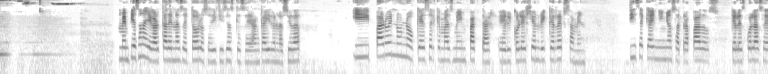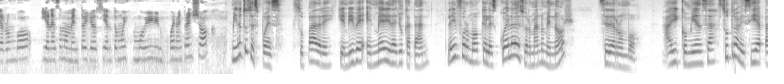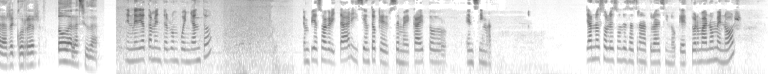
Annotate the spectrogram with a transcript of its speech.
Me empiezan a llegar cadenas de todos los edificios que se han caído en la ciudad y paro en uno que es el que más me impacta, el colegio Enrique Repsamen. Dice que hay niños atrapados, que la escuela se derrumbó y en ese momento yo siento muy, muy, bueno, entro en shock. Minutos después, su padre, quien vive en Mérida, Yucatán, le informó que la escuela de su hermano menor se derrumbó. Ahí comienza su travesía para recorrer toda la ciudad. Inmediatamente rompo en llanto empiezo a gritar y siento que se me cae todo encima. Ya no solo es un desastre natural, sino que tu hermano menor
